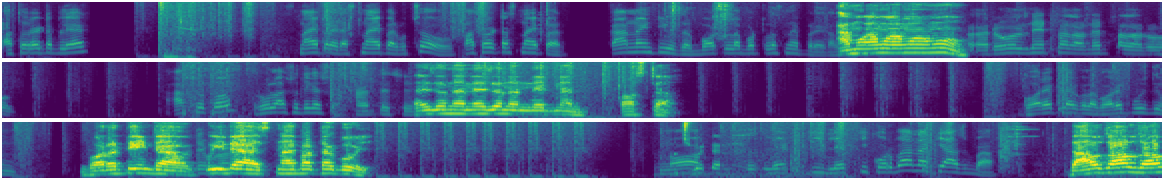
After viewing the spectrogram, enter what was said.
পাথর একটা প্লেয়ার স্নাইপার এটা স্নাইপার বুঝছ পাথরটা স্নাইপার কার 90 ইউজার বটলা বটলা স্নাইপার এটা আমু আমু আমু আমু রোল নেট ফেলাও নেট ফেলাও রোল আসো তো রোল আসো দিকে আসো খাইতেছি এই জন্য এই জন্য নেট নেন পাঁচটা ঘরে প্লেয়ারগুলা ঘরে পুশ দিম। ঘরে তিনটা উইডা স্নাইপারটা কই? লেট কি লেট কি করবা নাকি আসবা? যাও যাও যাও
